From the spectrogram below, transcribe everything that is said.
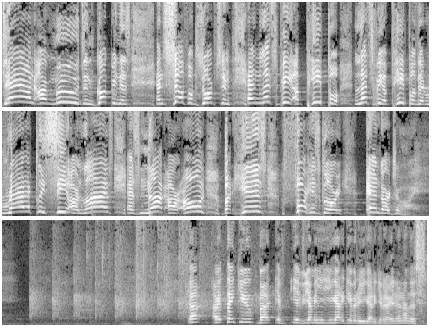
down our moods and grumpiness and self absorption. And let's be a people, let's be a people that radically see our lives as not our own, but His for His glory and our joy. Uh, all right, thank you, but if, if I mean, you got to give it or you got to give it. I mean, none this,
